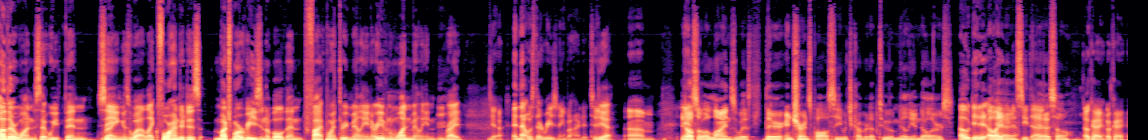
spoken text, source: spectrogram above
other ones that we've been seeing Right. as well. Like 400 is much more reasonable than 5.3 million or even 1 million, Mm-hmm. right? Yeah, and that was their reasoning behind it too. Yeah. Um, It also aligns with their insurance policy, which covered up to a million dollars. Oh, did it? Oh, I didn't even see that. Yeah, so Okay, okay.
